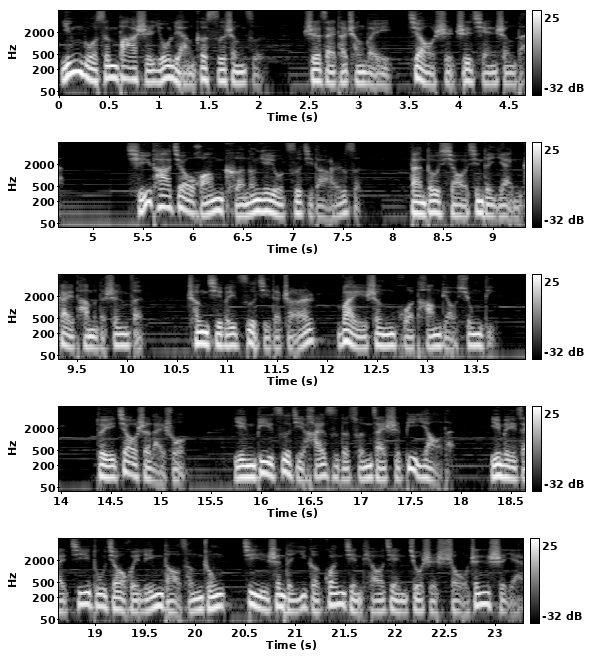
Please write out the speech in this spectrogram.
英诺森八世有两个私生子，是在他成为教士之前生的。其他教皇可能也有自己的儿子，但都小心地掩盖他们的身份。称其为自己的侄儿、外甥或堂表兄弟。对教士来说，隐蔽自己孩子的存在是必要的，因为在基督教会领导层中晋升的一个关键条件就是守贞誓言。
